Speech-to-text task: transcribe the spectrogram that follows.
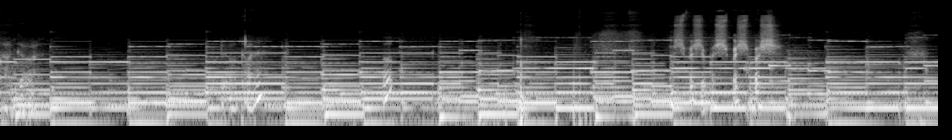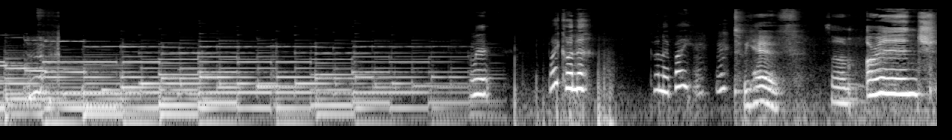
part go? Oh. Push, push, push, push, push. Connor. Connor, bye. Mm-hmm. We have some orange.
